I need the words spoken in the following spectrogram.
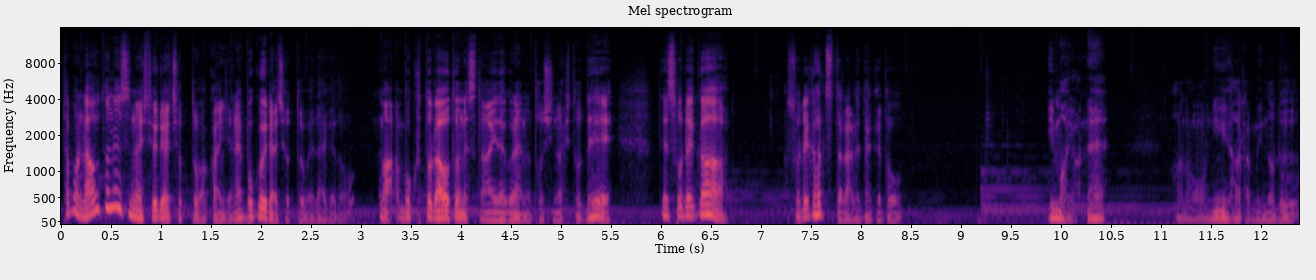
多分ラウドネスの人よりはちょっと若いんじゃない？僕よりはちょっと上だけど。まあ僕とラウドネスの間ぐらいの年の人ででそれがそれがっつったらあれだけど今やねあの新原稔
